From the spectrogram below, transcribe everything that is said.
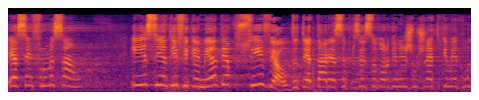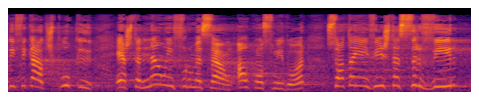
essa informação. E cientificamente é possível detectar essa presença de organismos geneticamente modificados, pelo que esta não informação ao consumidor só tem em vista servir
